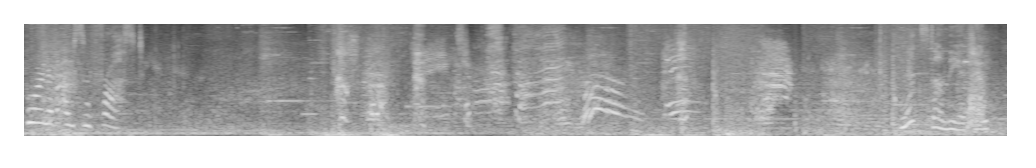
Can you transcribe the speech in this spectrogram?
Born of ice and frost. Next on the agenda.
